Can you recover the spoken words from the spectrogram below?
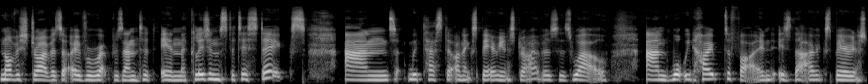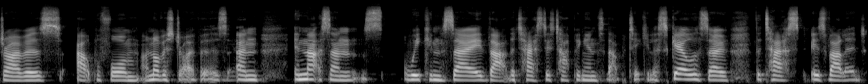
novice drivers are overrepresented in the collision statistics, and we test it on experienced drivers as well. And what we'd hope to find is that our experienced drivers outperform our novice drivers, and in that sense, we can say that the test is tapping into that particular skill, so the test is valid.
